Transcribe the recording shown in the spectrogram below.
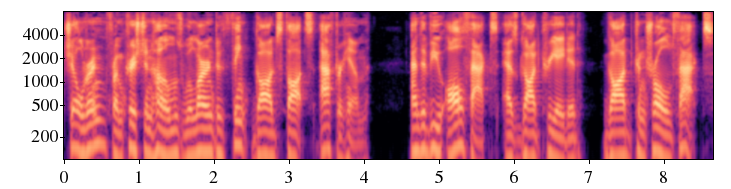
Children from Christian homes will learn to think God's thoughts after Him and to view all facts as God created, God controlled facts.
